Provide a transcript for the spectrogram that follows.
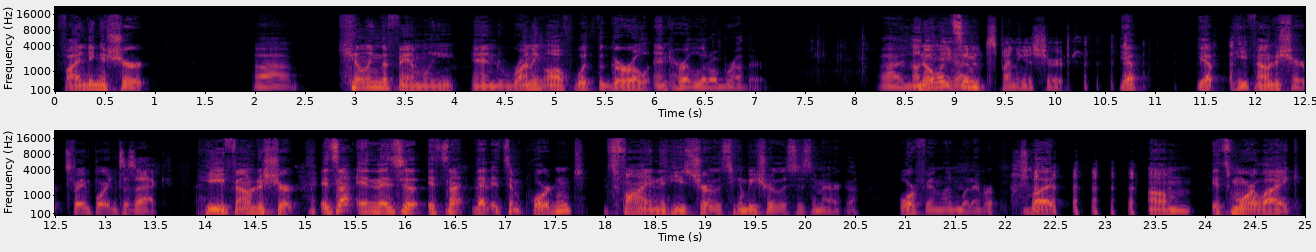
finding a shirt, uh, killing the family, and running off with the girl and her little brother. Uh, no one seemed. finding his shirt. Yep, yep. He found a shirt. It's very important to Zach. He found a shirt. It's not, and it's it's not that it's important. It's fine that he's shirtless. He can be shirtless. It's America or Finland, whatever. But um, it's more like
